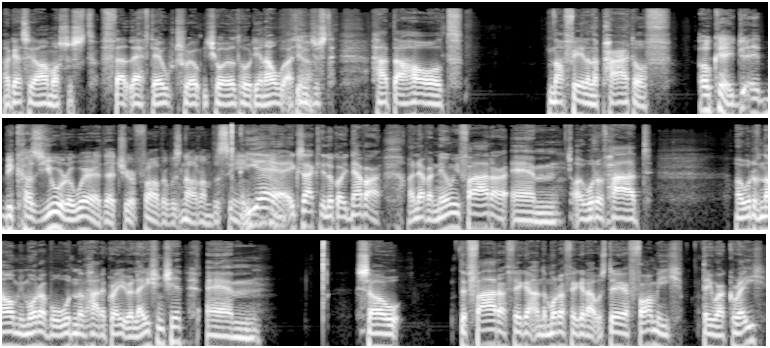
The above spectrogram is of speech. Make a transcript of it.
I guess I almost just felt left out throughout my childhood. You know, I think Yeah. just had that whole not feeling a part of. Okay, because you were aware that your father was not on the scene. Yeah, Um, exactly. Look, I never, I never knew my father. Um, I would have had, I would have known my mother, but wouldn't have had a great relationship. Um, so the father figure and the mother figure that was there for me, they were great,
